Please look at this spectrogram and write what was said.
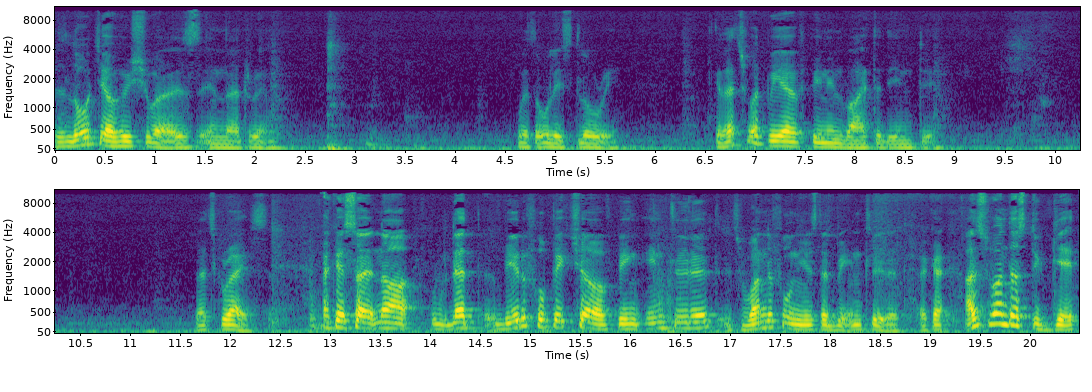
The Lord Yahushua is in that room with all his glory. Okay, that's what we have been invited into. That's grace. Okay, so now that beautiful picture of being included, it's wonderful news that we included. Okay, I just want us to get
